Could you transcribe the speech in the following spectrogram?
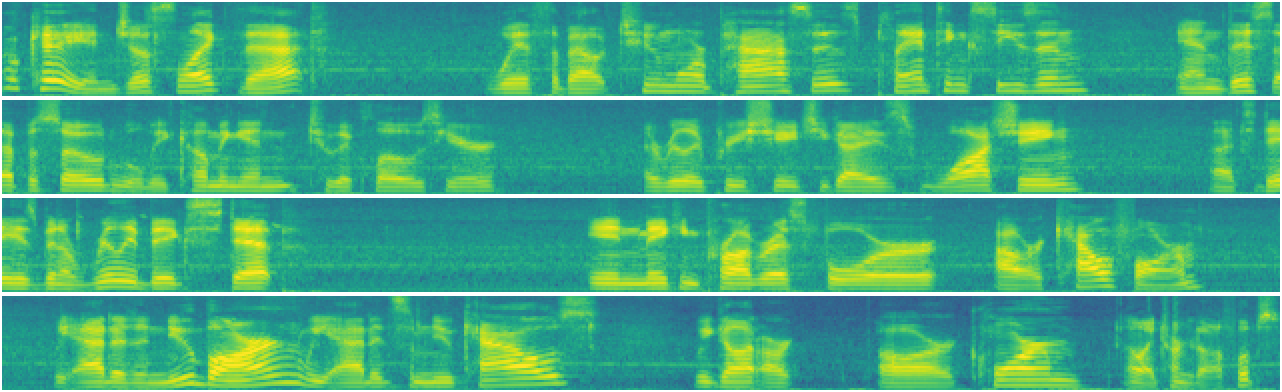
Okay, and just like that, with about two more passes, planting season, and this episode will be coming in to a close here. I really appreciate you guys watching. Uh, today has been a really big step in making progress for our cow farm. We added a new barn, we added some new cows, we got our our corn, oh I turned it off, whoops.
